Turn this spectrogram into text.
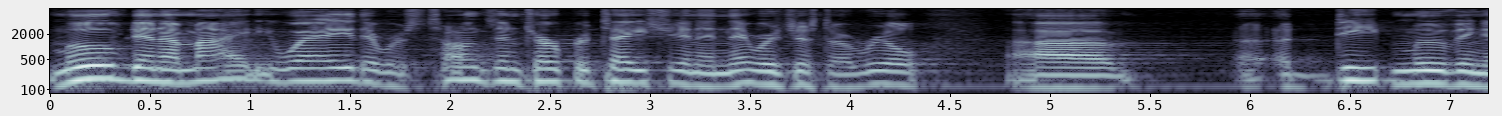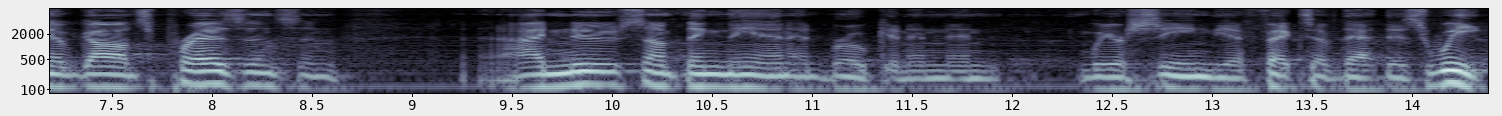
moved in a mighty way. There was tongues interpretation, and there was just a real, uh, a deep moving of God's presence. And I knew something then had broken, and, and we are seeing the effects of that this week.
